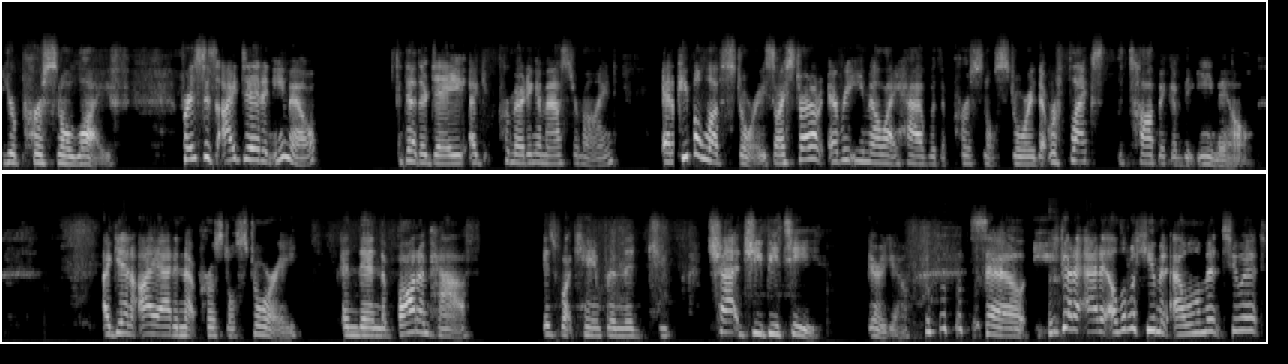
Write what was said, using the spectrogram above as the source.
your personal life. For instance i did an email the other day uh, promoting a mastermind and people love stories. So i start out every email i have with a personal story that reflects the topic of the email. Again i add in that personal story and then the bottom half is what came from the G- chat gpt there you go. So you got to add a little human element to it.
